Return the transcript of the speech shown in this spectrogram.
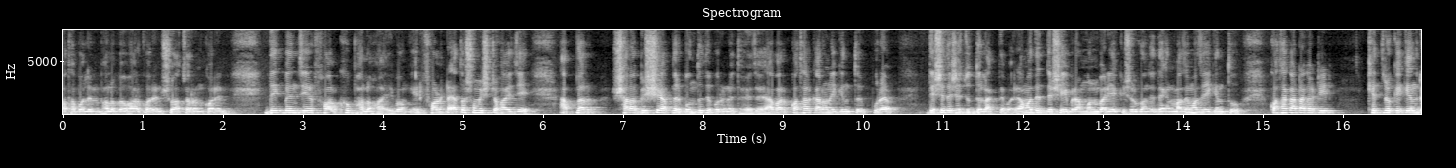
কথা বলেন, ভালো ব্যবহার করেন, সুআচরণ করেন, দেখবেন যে এর ফল খুব ভালো হয় এবং এর ফলটা এত সুমিষ্ট হয় যে আপনার সারা বিশ্বে আপনার বন্ধুতে পরিণত হয়ে যায়। আবার কথার কারণে কিন্তু পুরো দেশে দেশে যুদ্ধ লাগতে পারে। আমাদের দেশে ব্রাহ্মণবাড়িয়া, কিশোরগঞ্জে দেখেন মাঝে মাঝেই কিন্তু কথা কাটাকাটির ক্ষেত্রকে কেন্দ্র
